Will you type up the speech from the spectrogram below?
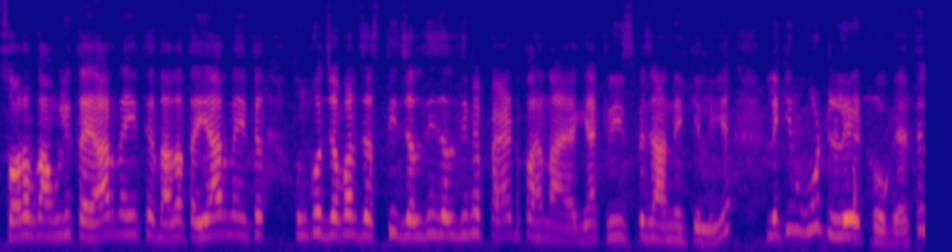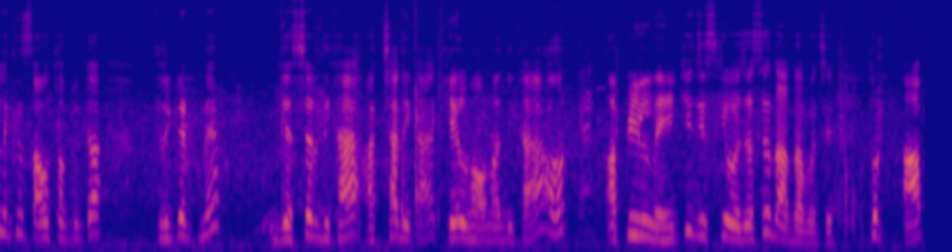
सौरभ गांगुली तैयार नहीं थे दादा तैयार नहीं थे तो उनको ज़बरदस्ती जल्दी जल्दी में पैड पहनाया गया क्रीज पे जाने के लिए लेकिन वो लेट हो गए थे लेकिन साउथ अफ्रीका क्रिकेट ने गेस्टर दिखाया अच्छा दिखाया, खेल भावना दिखाया और अपील नहीं की, जिसकी वजह से दादा बचे। तो आप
